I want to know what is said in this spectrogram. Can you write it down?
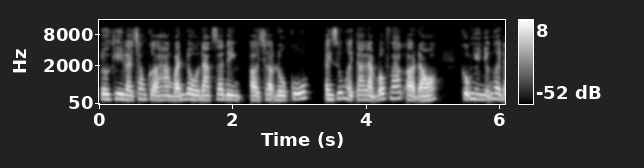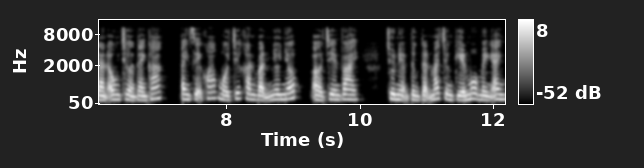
Đôi khi là trong cửa hàng bán đồ đạc gia đình ở chợ đồ cũ, anh giúp người ta làm bốc vác ở đó. Cũng như những người đàn ông trưởng thành khác, anh sẽ khoác một chiếc khăn bẩn nhơ nhớp ở trên vai. Chu Niệm từng tận mắt chứng kiến một mình anh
